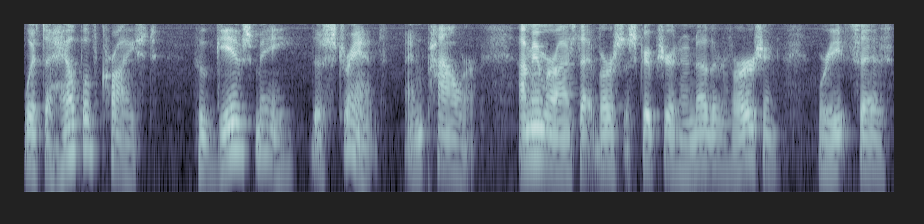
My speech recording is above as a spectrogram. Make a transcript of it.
with the help of Christ who gives me the strength and power." I memorized that verse of scripture in another version where it says,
